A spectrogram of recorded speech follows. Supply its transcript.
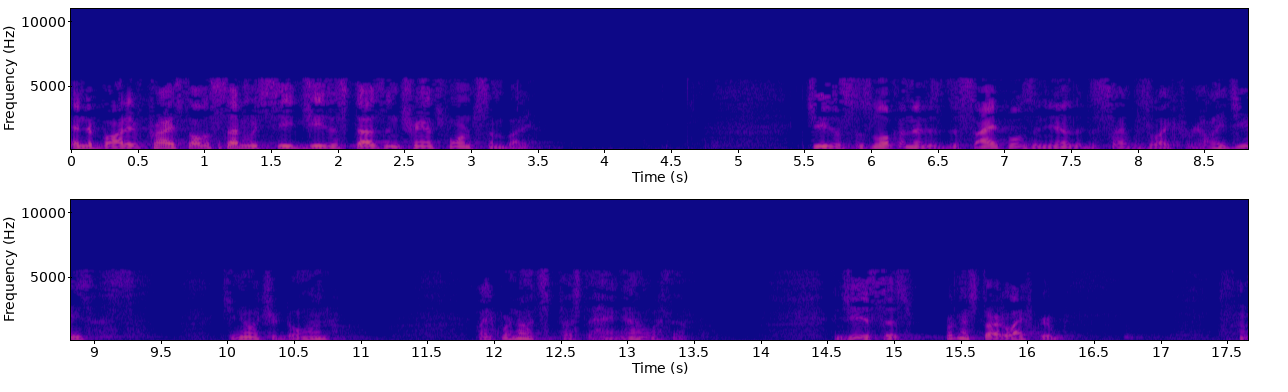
in the body of Christ. All of a sudden we see Jesus does and transforms somebody. Jesus was looking at his disciples, and you know, the disciples are like, Really, Jesus? Do you know what you're doing? Like, we're not supposed to hang out with them. And Jesus says, We're going to start a life group.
